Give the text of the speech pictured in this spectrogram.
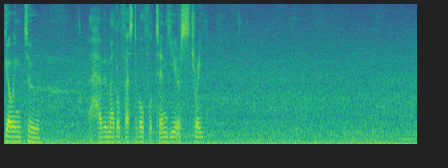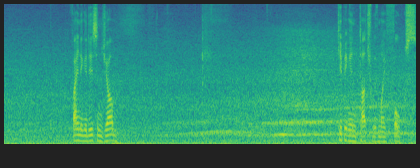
going to a heavy metal festival for 10 years straight. Finding a decent job. Keeping in touch with my folks.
